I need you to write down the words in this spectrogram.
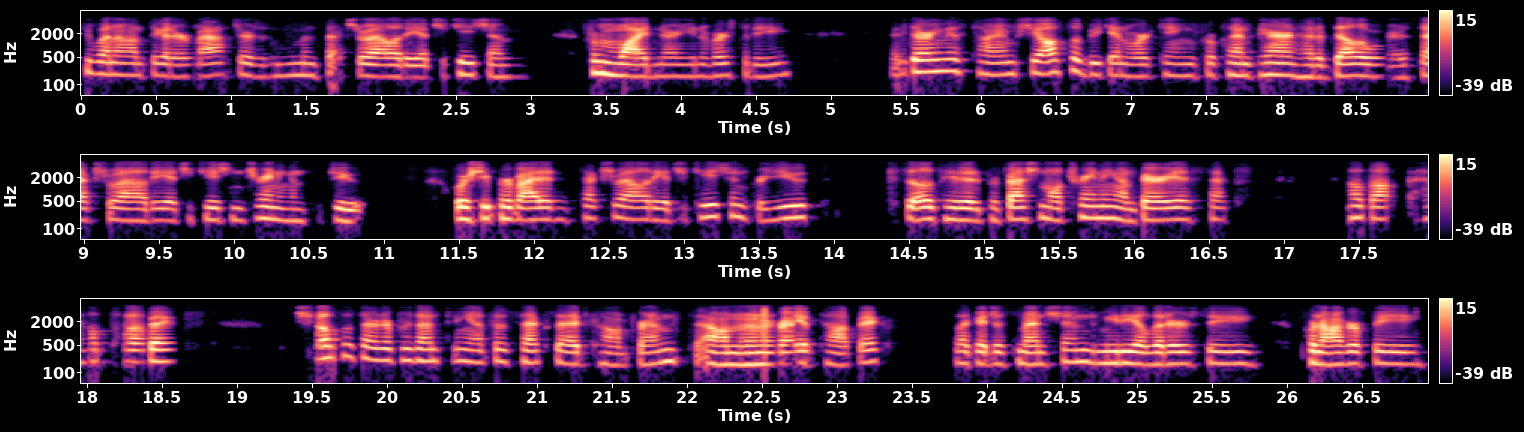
she went on to get her master's in human sexuality education from Widener University and during this time, she also began working for Planned Parenthood of Delaware's Sexuality Education Training Institute, where she provided sexuality education for youth, facilitated professional training on various sex health, health topics. She also started presenting at the Sex Ed conference on an array of topics, like I just mentioned media literacy, pornography,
